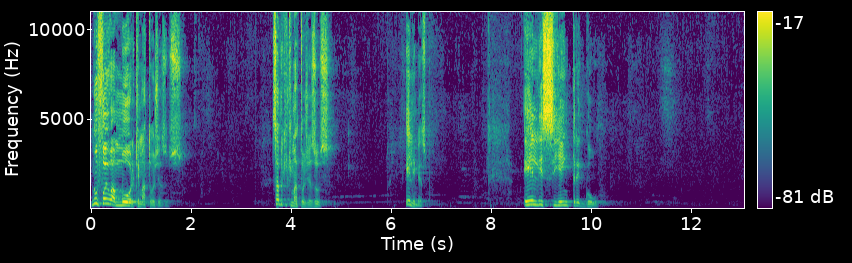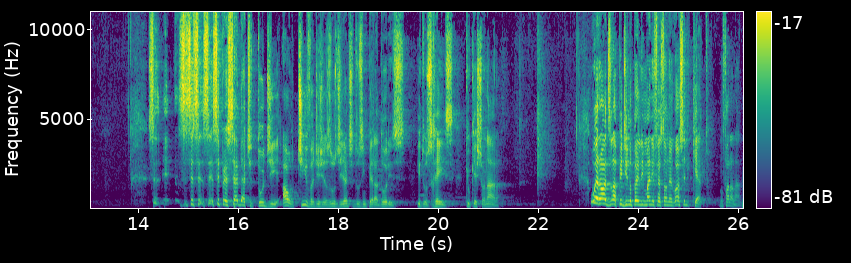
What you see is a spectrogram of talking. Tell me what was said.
Não foi o amor que matou Jesus. Sabe o que, que matou Jesus? Ele mesmo. Ele se entregou. Você percebe a atitude altiva de Jesus diante dos imperadores e dos reis que o questionaram? O Herodes lá pedindo para ele manifestar um negócio, ele quieto, não fala nada.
